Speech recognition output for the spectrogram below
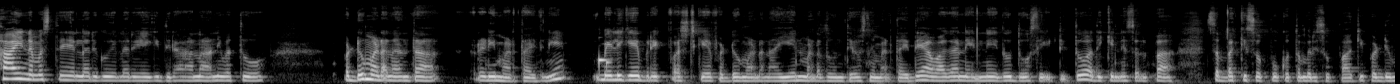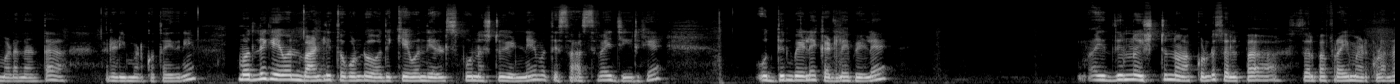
ಹಾಯ್, ನಮಸ್ತೆ ಎಲ್ಲರಿಗೂ, ಎಲ್ಲರೂ ಹೇಗಿದ್ದೀರಾ? ನಾನಿವತ್ತು ಪಡ್ಡು ಮಾಡೋಣ ಅಂತ ರೆಡಿ ಮಾಡ್ತಾ ಇದ್ದೀನಿ. ಬೆಳಿಗ್ಗೆ ಬ್ರೇಕ್ಫಾಸ್ಟ್ಗೆ ಪಡ್ಡು ಮಾಡೋಣ, ಏನು ಮಾಡೋದು ಅಂತ ಯೋಚನೆ ಮಾಡ್ತಾ ಇದ್ದೆ. ಆವಾಗ ನೆನ್ನೆದು ದೋಸೆ ಇಟ್ಟಿತ್ತು. ಅದಕ್ಕೇ ಸ್ವಲ್ಪ ಸಬ್ಬಕ್ಕಿ ಸೊಪ್ಪು, ಕೊತ್ತಂಬರಿ ಸೊಪ್ಪು ಹಾಕಿ ಪಡ್ಡು ಮಾಡೋಣ ಅಂತ ರೆಡಿ ಮಾಡ್ಕೊತಾ ಇದ್ದೀನಿ. ಮೊದಲಿಗೆ ಒಂದು ಬಾಣಲಿ ತೊಗೊಂಡು ಅದಕ್ಕೆ ಒಂದು ಎರಡು ಸ್ಪೂನಷ್ಟು ಎಣ್ಣೆ ಮತ್ತು ಸಾಸಿವೆ, ಜೀರಿಗೆ, ಉದ್ದಿನಬೇಳೆ, ಕಡಲೆಬೇಳೆ ಇದನ್ನು ಇಷ್ಟನ್ನು ಹಾಕ್ಕೊಂಡು ಸ್ವಲ್ಪ ಸ್ವಲ್ಪ ಫ್ರೈ ಮಾಡ್ಕೊಳ್ಳೋಣ.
